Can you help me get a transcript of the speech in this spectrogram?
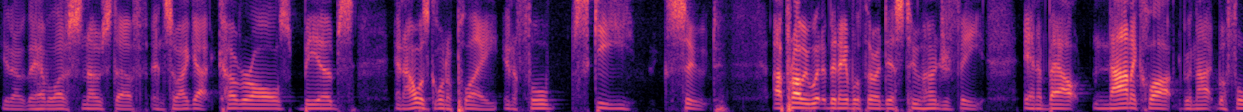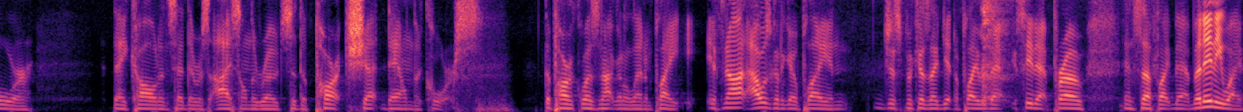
you know, they have a lot of snow stuff. And so I got coveralls, bibs, and I was going to play in a full ski suit. I probably wouldn't have been able to throw a disc 200 feet. And about nine o'clock the night before, they called and said there was ice on the road, so the park shut down the course. The park was not going to let him play. If not, I was going to go play, and just because I get to play with that, see that pro and stuff like that. But anyway,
